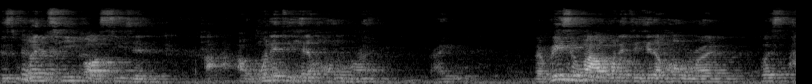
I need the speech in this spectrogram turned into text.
this one T-ball season, I, I wanted to hit a home run, right? The reason why I wanted to hit a home run was I,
